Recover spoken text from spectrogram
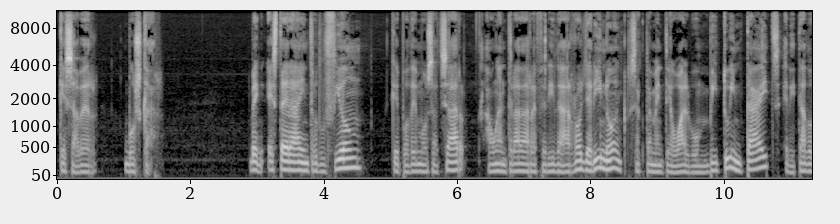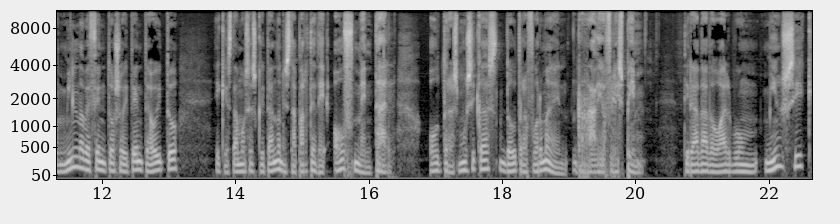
que saber buscar. Ben, esta era a introdución que podemos achar a unha entrada referida a Rogerino, exactamente ao álbum Between Tides, editado en 1988, e que estamos escritando nesta parte de Off Mental, outras músicas doutra forma en Radio Filispín. Tirada do álbum Music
